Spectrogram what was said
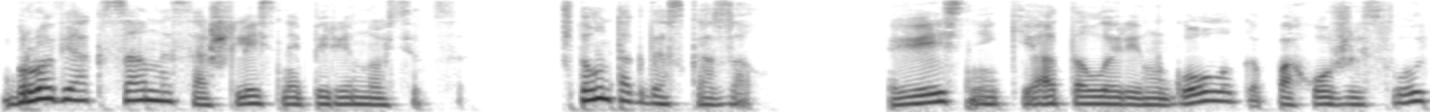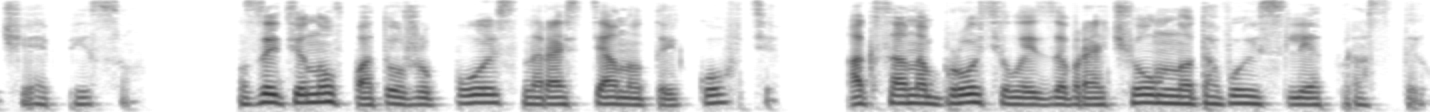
Брови Оксаны сошлись на переносице. Что он тогда сказал? Вестники от аларинголога похожий случай описан. Затянув потуже пояс на растянутой кофте, Оксана бросилась за врачом, но того и след простыл.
